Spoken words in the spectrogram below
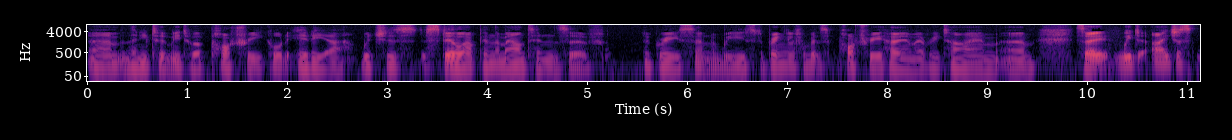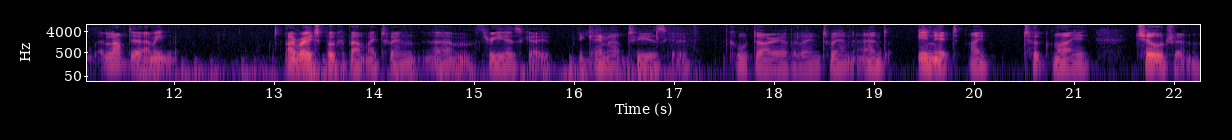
um, then he took me to a pottery called Yria, which is still up in the mountains of of Greece, and we used to bring little bits of pottery home every time. Um, so we, I just loved it. I mean, I wrote a book about my twin um, three years ago. It came out two years ago, called Diary of a Lone Twin, and in it I took my children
